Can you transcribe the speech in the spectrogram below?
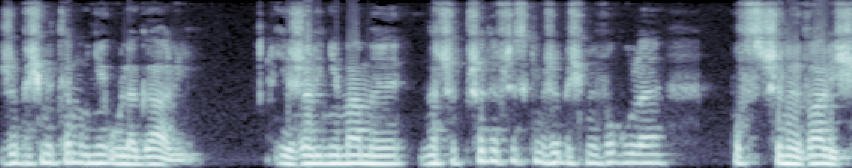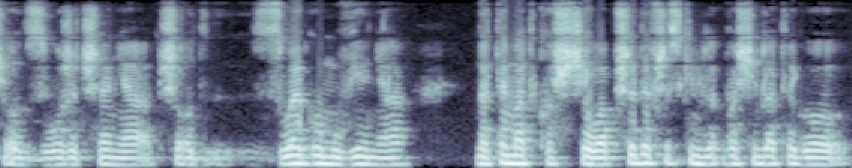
żebyśmy temu nie ulegali. Jeżeli nie mamy, znaczy przede wszystkim, żebyśmy w ogóle powstrzymywali się od złorzeczenia czy od złego mówienia na temat Kościoła. Przede wszystkim właśnie dlatego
